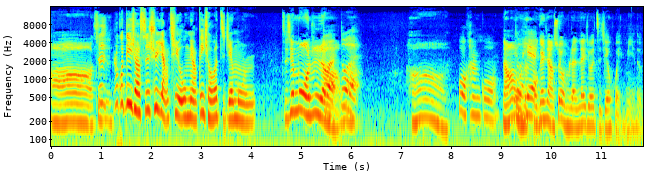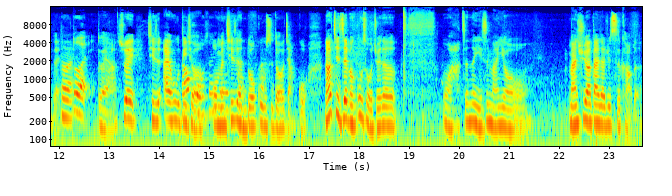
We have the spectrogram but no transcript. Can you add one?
哦，就是是如果地球失去氧气五秒，地球会直接末日。直接末日啊。对，哦，我有看过。然后我们我跟你讲，所以我们人类就会直接毁灭，对不对？对，对，对啊，所以其实爱护地球我们其实很多故事都有讲过。然后其实这本故事，我觉得，哇，真的也是蛮有，蛮需要大家去思考的。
